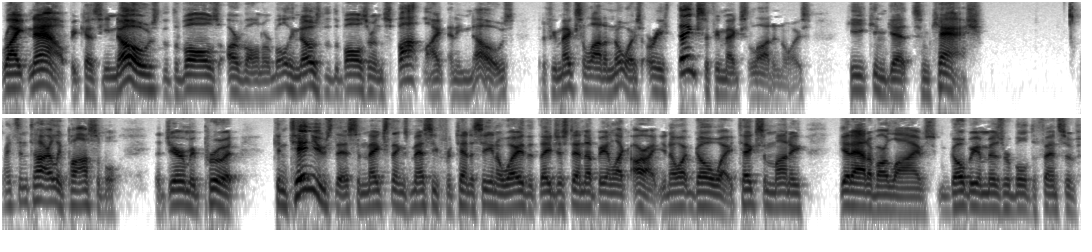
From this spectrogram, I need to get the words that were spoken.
right now because he knows that the Vols are vulnerable. He knows that the Vols are in the spotlight, and he knows that if he makes a lot of noise, or he thinks if he makes a lot of noise, he can get some cash. It's entirely possible that Jeremy Pruitt continues this and makes things messy for Tennessee in a way that they just end up being like, all right, you know what? Go away. Take some money. Get out of our lives. Go be a miserable defensive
